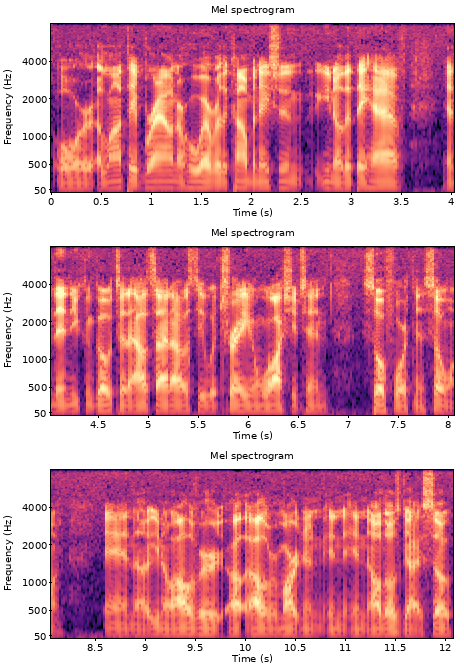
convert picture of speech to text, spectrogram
or Alante Brown or whoever the combination you know that they have, and then you can go to the outside obviously with Trey and Washington, so forth and so on, and uh, you know Oliver Ol- Oliver Martin and, and, and all those guys. So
